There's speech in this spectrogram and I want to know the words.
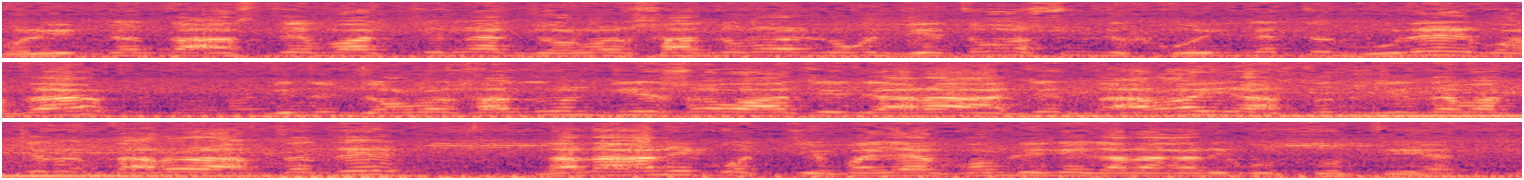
খরিদ্দার তো আসতে পারছে না জনসাধারণের লোক যেতে অসুবিধা খরিদ্দার তো দূরের কথা কিন্তু জনসাধারণ যেসব আছে যারা আছে তারাই রাস্তাতে যেতে পারছে না তারা রাস্তাতে গালাগালি করছে বাজার কমিটিকে গালাগালি করতে করতে যাচ্ছে।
